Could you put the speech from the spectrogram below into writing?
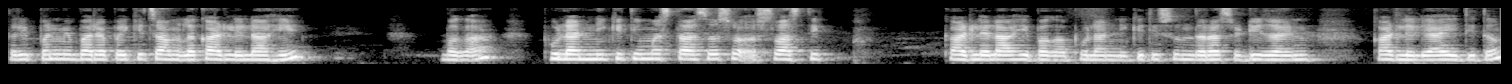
तरी पण मी बऱ्यापैकी चांगलं काढलेलं आहे. बघा फुलांनी किती मस्त असं स्व स्वास्तिक काढलेलं आहे बघा. फुलांनी किती सुंदर असं डिझाईन काढलेली आहे तिथं.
